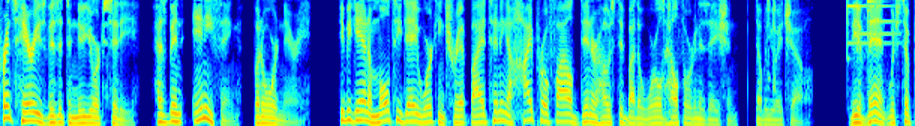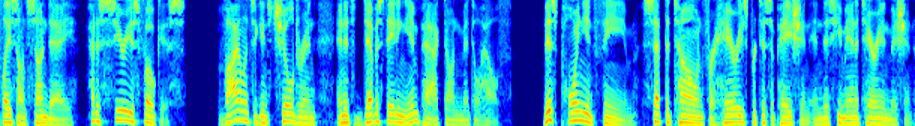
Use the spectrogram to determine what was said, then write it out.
Prince Harry's visit to New York City has been anything but ordinary. He began a multi-day working trip by attending a high-profile dinner hosted by the World Health Organization, WHO. The event, which took place on Sunday, had a serious focus, violence against children and its devastating impact on mental health. This poignant theme set the tone for Harry's participation in this humanitarian mission,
